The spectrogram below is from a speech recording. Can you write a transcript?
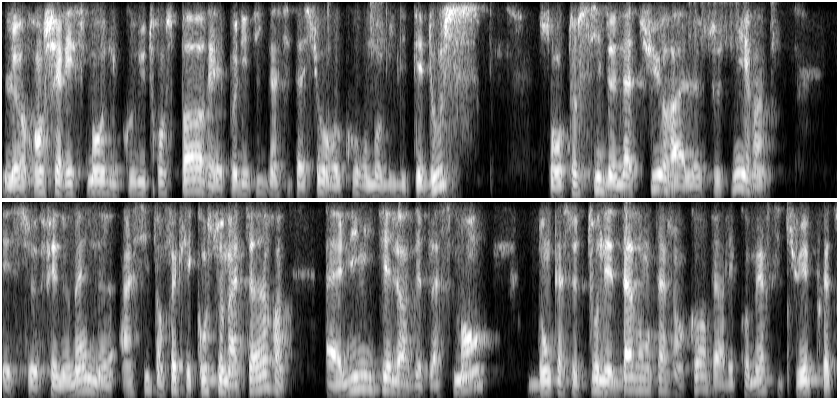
le renchérissement du coût du transport et les politiques d'incitation au recours aux mobilités douces sont aussi de nature à le soutenir. Et ce phénomène incite en fait les consommateurs à limiter leurs déplacements donc à se tourner davantage encore vers les commerces situés près de,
